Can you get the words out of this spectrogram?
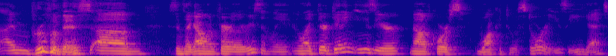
i'm proof of this um, since i got one fairly recently. And like they're getting easier. Now of course walk into a store easy yet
